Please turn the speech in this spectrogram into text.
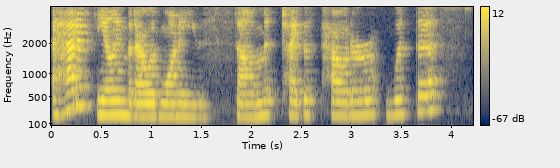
I had a feeling that I would want to use some type of powder with this,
